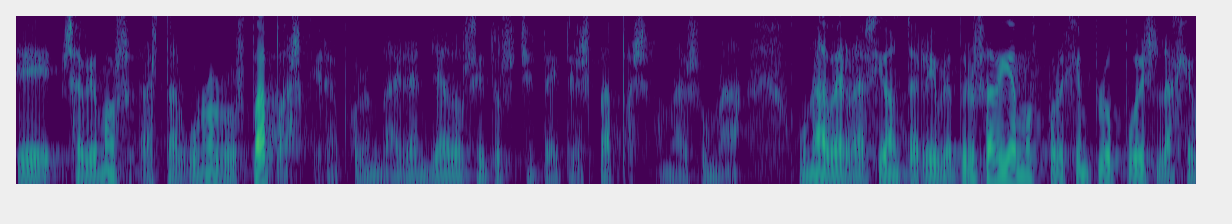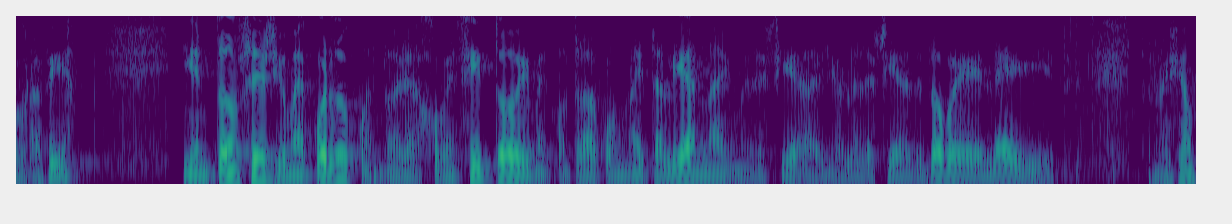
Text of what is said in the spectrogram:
Eh, sabíamos hasta algunos los papas, que eran, eran ya 283 papas, una, es una, una, aberración terrible, pero sabíamos, por ejemplo, pues la geografía. Y entonces yo me acuerdo cuando era jovencito y me encontraba con una italiana y me decía, yo le decía, ¿de dónde ley? me decían,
